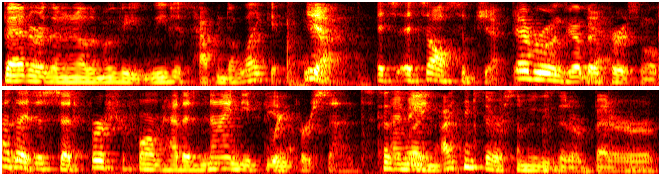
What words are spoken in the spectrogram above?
better than another movie. We just happen to like it. yeah, it's it's all subjective. Everyone's got their Yeah. personal. As I just said, First Reform had a 93%. Because I mean, I think there are some movies that are better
